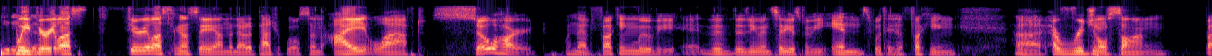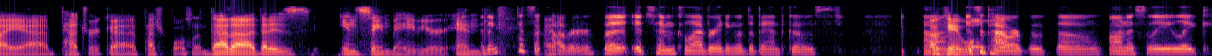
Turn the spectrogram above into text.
Eating Wait, good. very last, very last thing I'll say on the note of Patrick Wilson. I laughed so hard when that fucking movie, eh, the the new Insidious movie, ends with a fucking uh, original song by uh, Patrick uh, Patrick Wilson. That uh, that is insane behavior, and I think it's a cover, but it's him collaborating with the band Ghost. Um, Okay, it's a well- power move though. Honestly, like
